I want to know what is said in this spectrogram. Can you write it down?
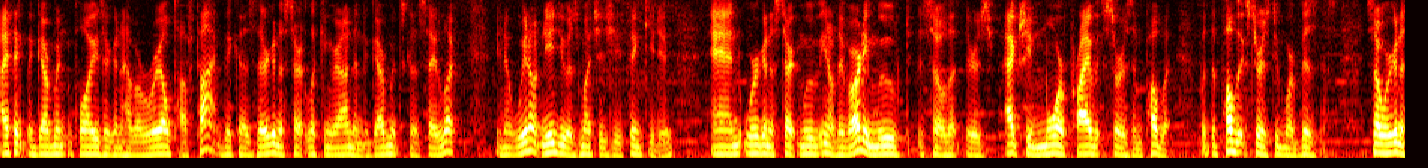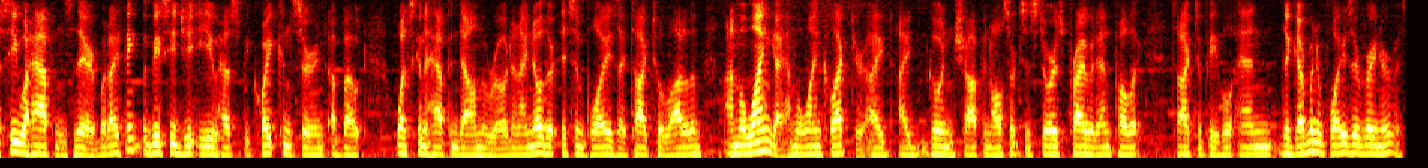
I think the government employees are going to have a real tough time because they're going to start looking around and the government's going to say, look, you know, we don't need you as much as you think you do. And we're going to start moving, you know, they've already moved so that there's actually more private stores than public, but the public stores do more business. So we're going to see what happens there. But I think the BCGEU has to be quite concerned about what's going to happen down the road. And I know that its employees, I talk to a lot of them. I'm a wine guy, I'm a wine collector. I, I go and shop in all sorts of stores, private and public talk to people, and the government employees are very nervous.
